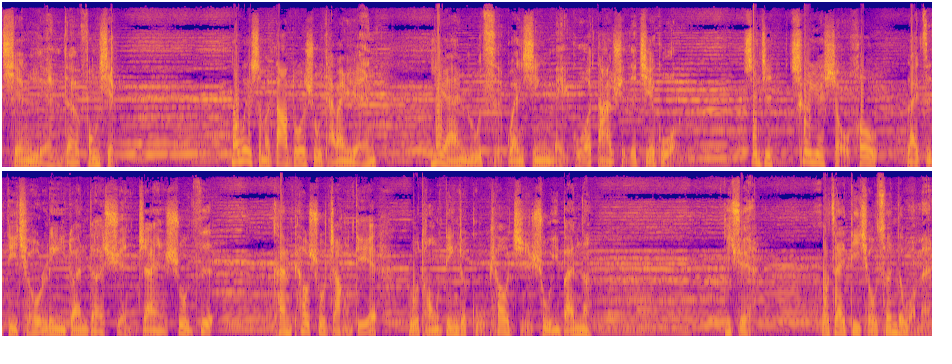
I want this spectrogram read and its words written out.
牵连的风险。那为什么大多数台湾人依然如此关心美国大选的结果，甚至彻夜守候来自地球另一端的选战数字，看票数涨跌，如同盯着股票指数一般呢？的确，活在地球村的我们，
